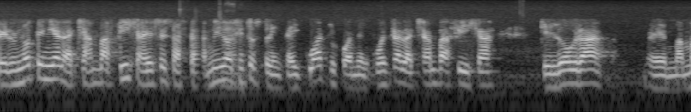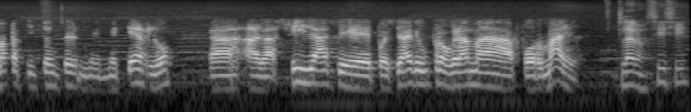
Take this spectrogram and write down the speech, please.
Pero no tenía la chamba fija, eso es hasta 1934, cuando encuentra la chamba fija, que logra eh, Mamá Patito meterlo a, las filas de, pues ya de un programa formal. Claro, sí, sí,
